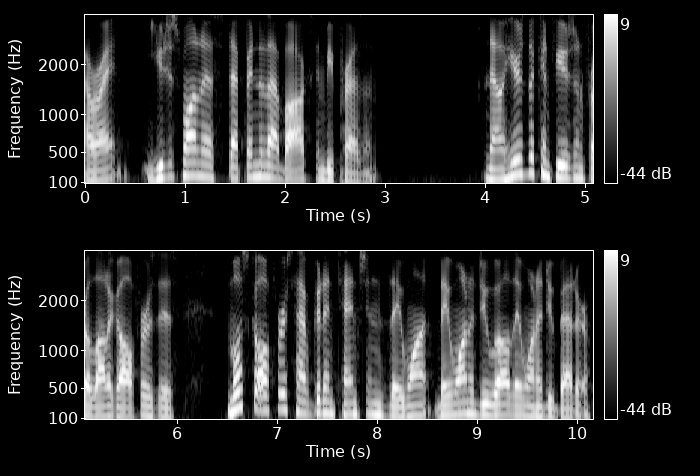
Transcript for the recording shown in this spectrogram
All right? You just want to step into that box and be present. Now, here's the confusion for a lot of golfers is most golfers have good intentions. They want they want to do well, they want to do better.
